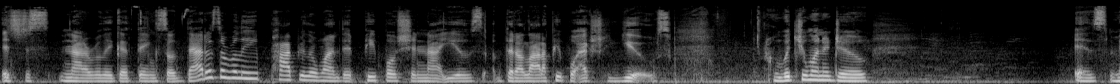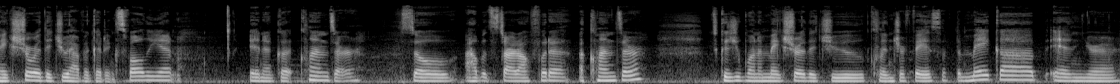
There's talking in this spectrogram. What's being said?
It's just not a really good thing. So that is a really popular one that people should not use that a lot of people actually use. What you want to do is make sure that you have a good exfoliant and a good cleanser so i would start off with a, a cleanser because you want to make sure that you cleanse your face of the makeup and your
